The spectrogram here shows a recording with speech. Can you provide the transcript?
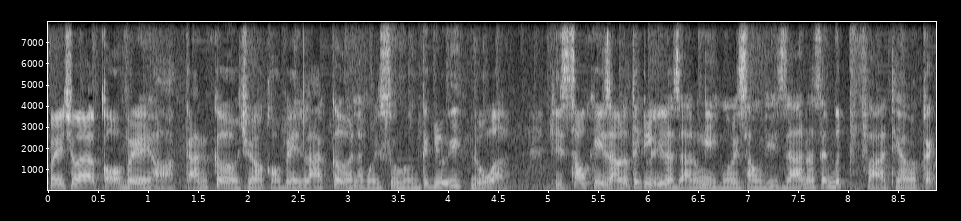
Vậy chúng ta đã có về uh, cán cờ chúng ta có về lá cờ là một xu hướng tích lũy đúng không ạ? Thì sau khi giá nó tích lũy và giá nó nghỉ ngơi xong thì giá nó sẽ bứt phá theo cạnh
